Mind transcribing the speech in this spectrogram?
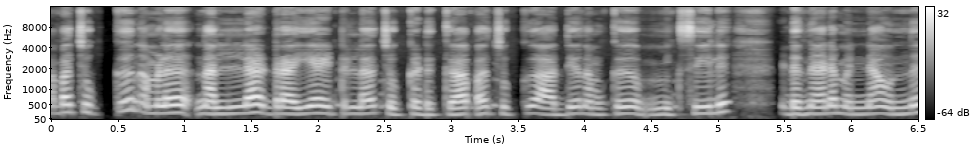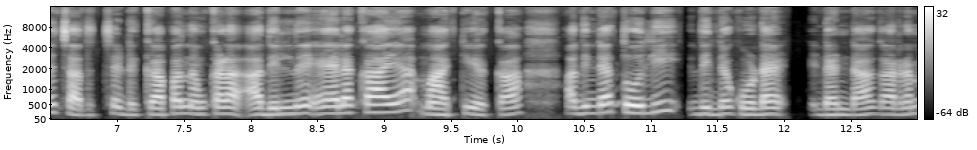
അപ്പോൾ ചുക്ക് നമ്മൾ നല്ല ഡ്രൈ ആയിട്ടുള്ള ചുക്ക് എടുക്കുക അപ്പോൾ ചുക്ക് ആദ്യം നമുക്ക് മിക്സിയിൽ ഇടുന്നതിന് മുന്നേ ഒന്ന് ചതച്ചെടുക്കുക. അപ്പോൾ നമുക്ക് അതിൽ നിന്ന് ഏലക്കായ മാറ്റി വെക്കുക. അതിന്റെ തൊലി ഇതിന്റെ കൂടെ ഇടണ്ട. കാരണം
